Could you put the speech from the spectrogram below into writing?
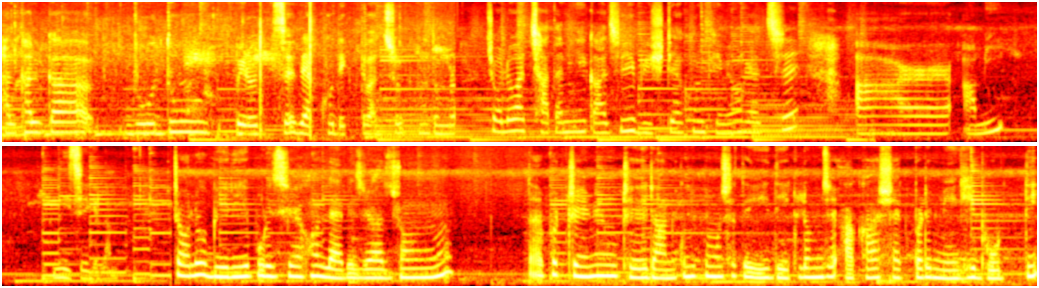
হালকা হালকা রোদু বেরোচ্ছে। দেখো, দেখতে পাচ্ছ তোমরা। চলো, আর ছাতা নিয়ে কাজ নেই, বৃষ্টি এখন থেমেও গেছে, আর আমি নিচে গেলাম। চলো, বেরিয়ে পড়েছি এখন ল্যাবে যাওয়ার জন্য তারপর ট্রেনে উঠে ডানকুনি পৌঁছাতেই দেখলাম যে আকাশ একবারে মেঘে ভর্তি।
